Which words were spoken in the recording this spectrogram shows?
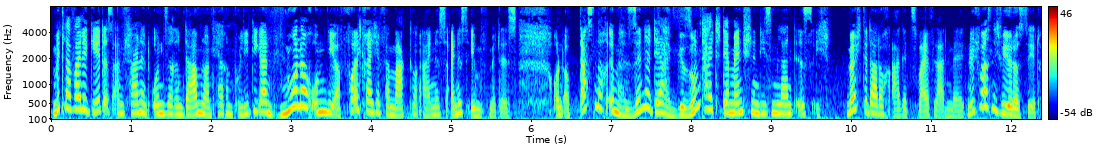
Mittlerweile geht es anscheinend unseren Damen und Herren Politikern nur noch um die erfolgreiche Vermarktung eines, eines Impfmittels. Und ob das noch im Sinne der Gesundheit der Menschen in diesem Land ist, ich möchte da doch arge Zweifel anmelden. Ich weiß nicht, wie ihr das seht.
